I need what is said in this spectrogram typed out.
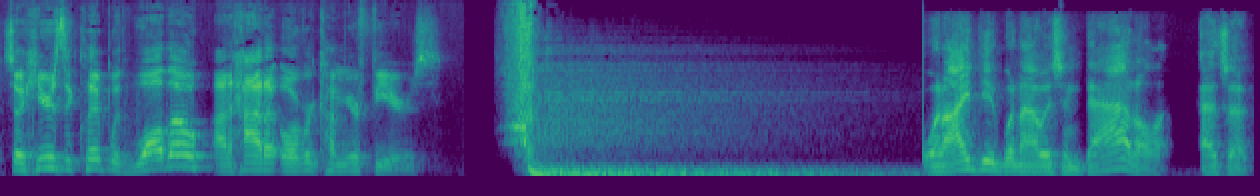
So here's the clip with Waldo on how to overcome your fears. What I did when I was in battle as a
